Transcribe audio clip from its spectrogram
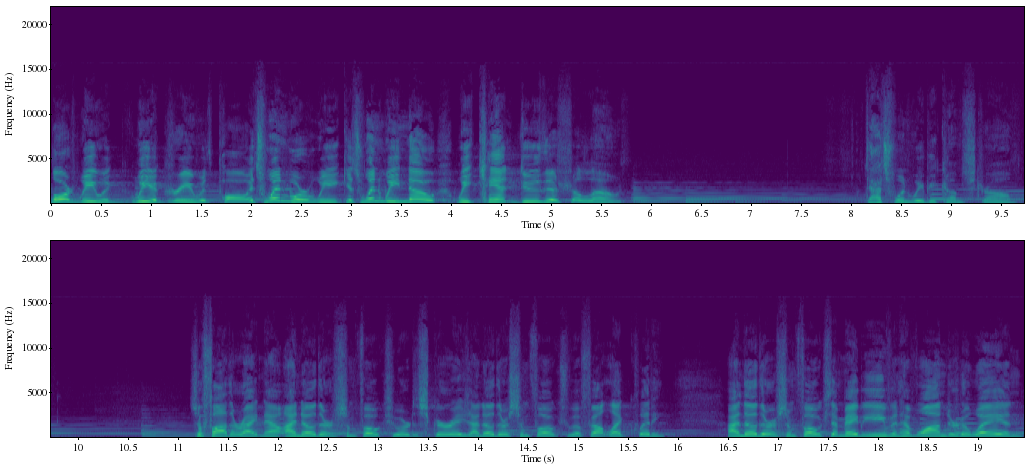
Lord, we, would, we agree with Paul. It's when we're weak, it's when we know we can't do this alone. That's when we become strong. So, Father, right now, I know there are some folks who are discouraged. I know there are some folks who have felt like quitting. I know there are some folks that maybe even have wandered away and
